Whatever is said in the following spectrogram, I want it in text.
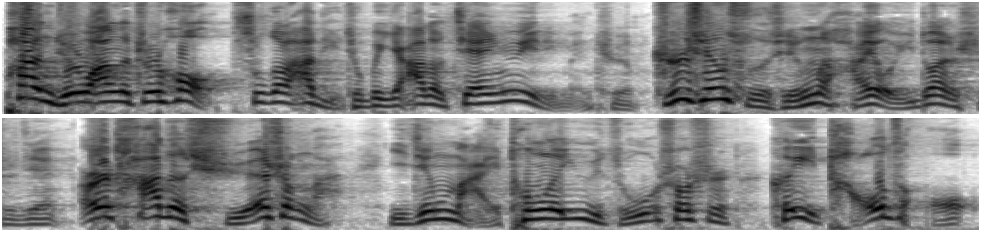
判决完了之后，苏格拉底就被押到监狱里面去了。执行死刑呢，还有一段时间。而他的学生啊，已经买通了狱卒，说是可以逃走。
